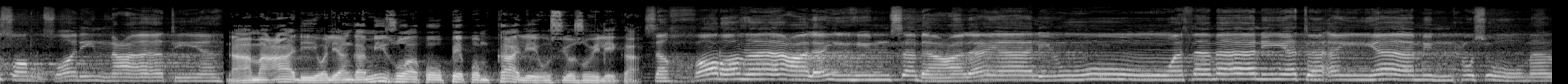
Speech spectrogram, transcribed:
صرصر عاتية. نعم عادي وليانغاميزوا kwa upepo mkali usiozuilika سخرها عليهم سبع ليال وثمانية أيام حسوما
